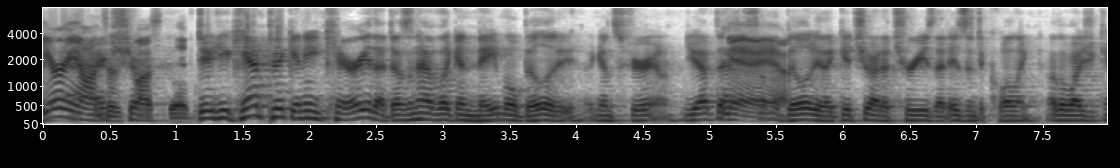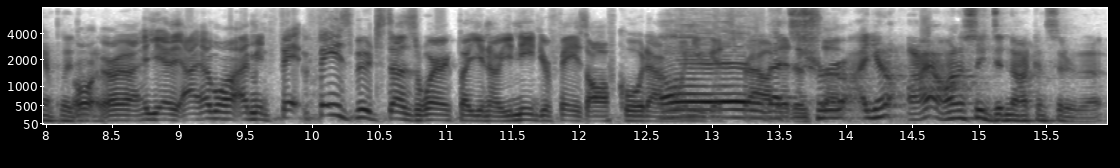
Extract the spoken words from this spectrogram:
Furion's is busted. Dude, you can't pick any carry that doesn't have like innate mobility against Furion. You have to have Yeah, some yeah. ability that gets you out of trees that isn't a quelling. Otherwise, you can't play. Or, or, uh, yeah, I, well, I mean, fa- phase boots does work, but you know, you need your phase off cooldown when you get Oh, sprouted that's and true. stuff. You know, I honestly did not consider that.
